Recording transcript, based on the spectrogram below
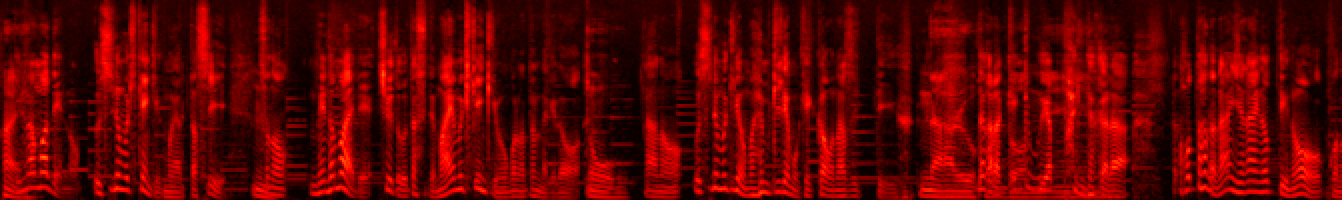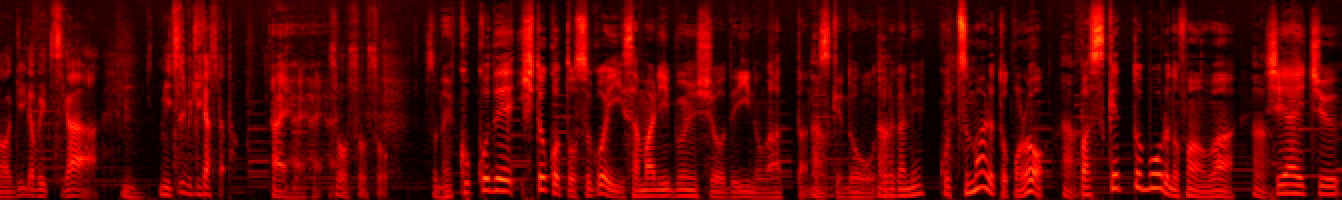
はい。今までの後ろ向き研究もやったし、うん。その目の前でシュートを打たせて前向き研究も行ったんだけどあの後ろ向きでも前向きでも結果は同じっていう。なるほど、ね、だから結局やっぱりだからホットハンドないんじゃないのっていうのをこのギガビッチがうん。導き出したと、はいはいはいはい。そうそうそう。そうね、ここで一言すごいサマリー文章でいいのがあったんですけど、ん。それがねこう詰まるところ、うん。バスケットボールのファンはうん。試合中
